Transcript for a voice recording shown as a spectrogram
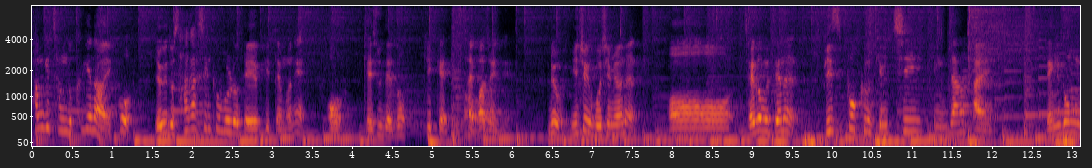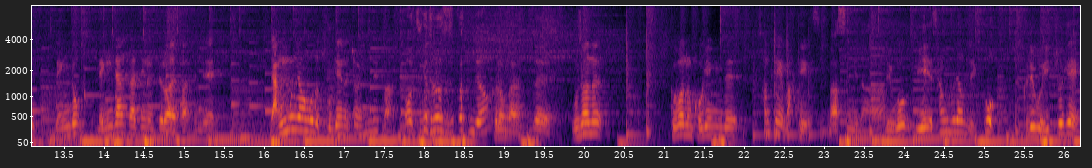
환기창도 크게 나와 있고 여기도 사각 싱크볼로 되어 있기 때문에 어 개수대도 깊게 잘 어. 빠져 있네요. 그리고 이쪽에 보시면은 어 제가 볼 때는 비스포크 김치 김장 아니 냉동 냉동 냉장까지는 들어갈 것 같은데 양문형으로 두 개는 좀 힘들 것 같아요. 어, 두 개 들어갔을 것 같은데요? 그런가요? 네. 우선은 그거는 고객님들 선택에 맡기겠습니다. 맞습니다. 그리고 위에 상부장도 있고 그리고 이쪽에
